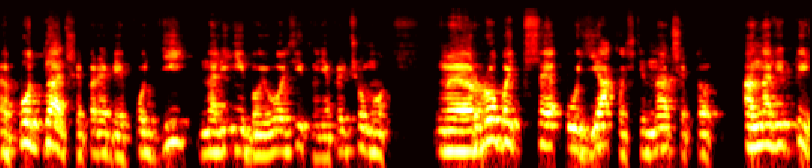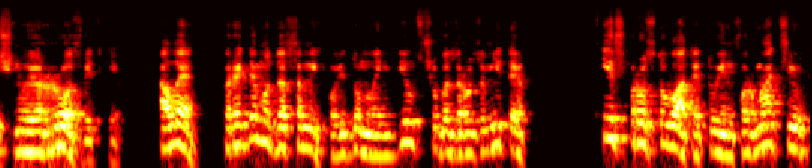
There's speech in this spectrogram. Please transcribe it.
е, подальший перебіг подій на лінії бойового зіткнення. Причому е, робить це у якості, начебто, аналітичної розвідки. Але перейдемо до самих повідомлень Білд, щоб зрозуміти і спростувати ту інформацію,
